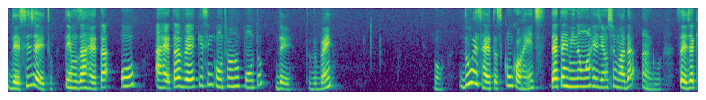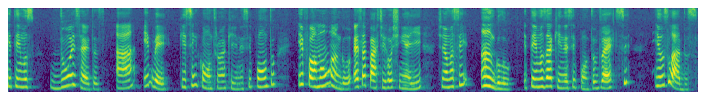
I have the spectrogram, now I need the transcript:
Desse jeito, temos a reta U, a reta V, que se encontram no ponto D. Tudo bem? Bom, duas retas concorrentes determinam uma região chamada ângulo. Ou seja, aqui temos duas retas, A e B, que se encontram aqui nesse ponto e formam um ângulo. Essa parte roxinha aí chama-se ângulo. E temos aqui nesse ponto o vértice e os lados.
